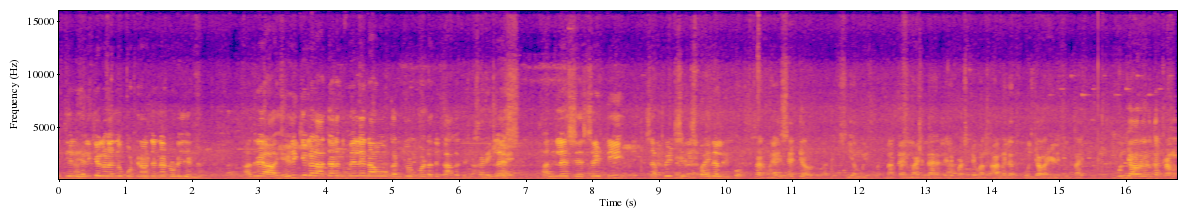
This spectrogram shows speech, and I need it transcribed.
ರೀತಿಯಲ್ಲಿ ಹೇಳಿಕೆಗಳನ್ನು ಕೊಟ್ಟಿರೋದನ್ನು ನೋಡಿದ್ದೇನೆ ನಾನು. ಆದರೆ ಆ ಹೇಳಿಕೆಗಳ ಆಧಾರದ ಮೇಲೆ ನಾವು ಕನ್ಕ್ಲೂಡ್ ಮಾಡೋದಕ್ಕೆ ಆಗೋದಿಲ್ಲ unless unless S I T submits its final report sir Mahesh Shetty ಅವರು ಅದು ಸಿ ಎಂ ಇಪ್ಪತ್ನಾಲ್ಕು ಮಾಡಿದ್ದಾರೆ ಅಂತೇಳಿ ಫಸ್ಟ್ ಬಂತು. ಆಮೇಲೆ ಅದು ಪೂಂಜಾ ಅವರು ಹೇಳಿ ಗೊತ್ತಾಯ್ತು. ಪೂಂಜಾ ಅವರ ವಿರುದ್ಧ ಕ್ರಮ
